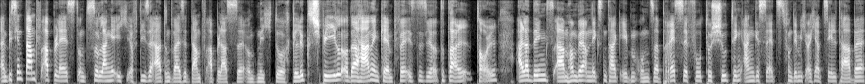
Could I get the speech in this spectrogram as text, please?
ein bisschen Dampf ablässt und solange ich auf diese Art und Weise Dampf ablasse und nicht durch Glücksspiel oder Hahnenkämpfe, ist es ja total toll. Allerdings ähm, haben wir am nächsten Tag eben unser Pressefotoshooting angesetzt, von dem ich euch erzählt habe.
